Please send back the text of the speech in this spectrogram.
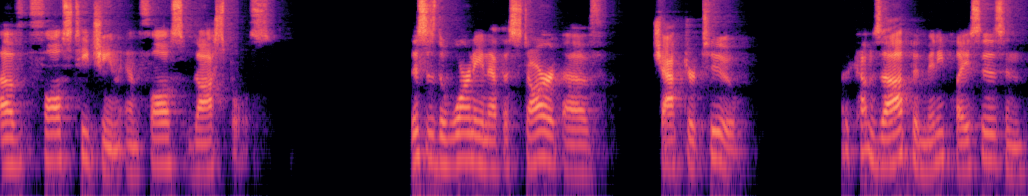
of false teaching and false gospels. This is the warning at the start of chapter 2. It comes up in many places in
